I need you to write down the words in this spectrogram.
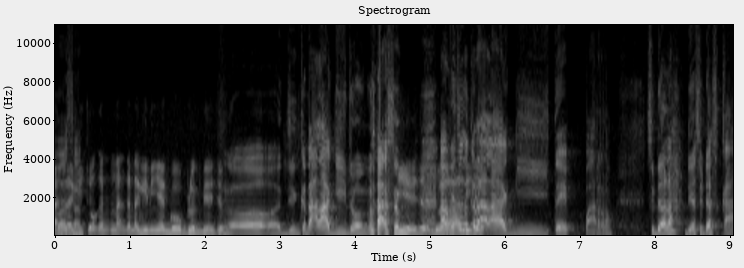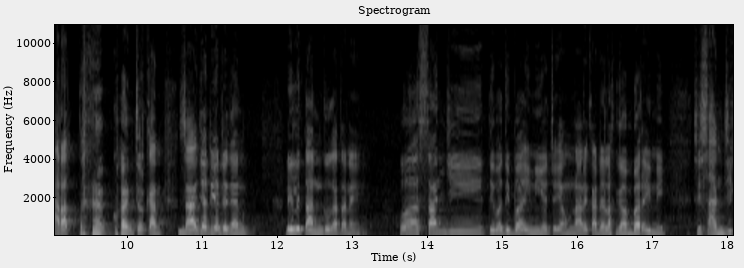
bangsat lagi cuk kena kena gininya goblok dia cuk. oh anjing kena lagi dong langsung Iya dua Habis itu kena Cuk. lagi tepar. Sudahlah, dia sudah sekarat. Kuhancurkan saja dia dengan lilitanku katanya. Wah, Sanji tiba-tiba ini ya, cuy. Yang menarik adalah gambar ini. Si Sanji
